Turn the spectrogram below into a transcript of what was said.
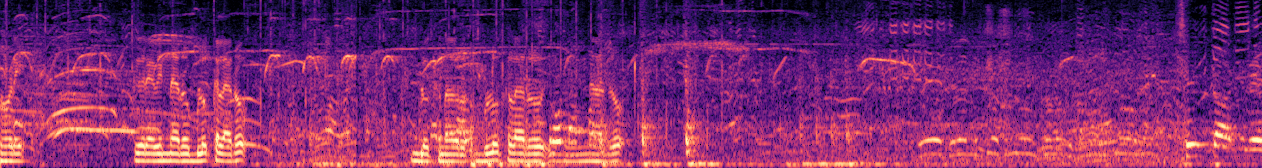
ನೋಡಿ ಇವರೇ winner blue colour. Blue colour blue colour winner. ಸಿದ್ಧಾಗಿದೆ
